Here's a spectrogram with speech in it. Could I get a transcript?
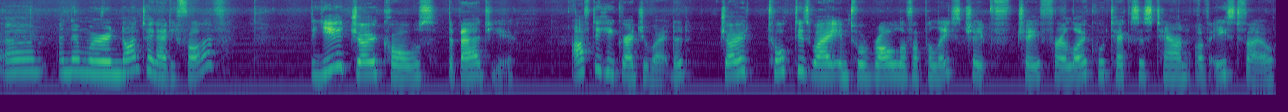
Um, and then we're in 1985, the year Joe calls the bad year. After he graduated, Joe talked his way into a role of a police chief, chief for a local Texas town of Eastvale,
